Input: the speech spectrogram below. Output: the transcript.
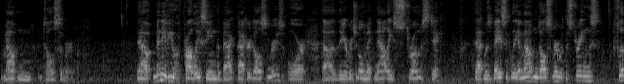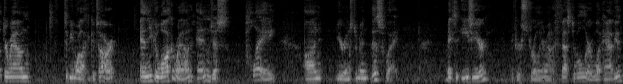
Mountain Dulcimer. Now, many of you have probably seen the Backpacker Dulcimers or uh, the original McNally Strum Stick. That was basically a mountain dulcimer with the strings flipped around to be more like a guitar. And you can walk around and just play on your instrument this way. Makes it easier if you're strolling around a festival or what have you.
